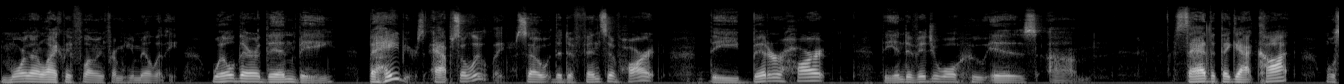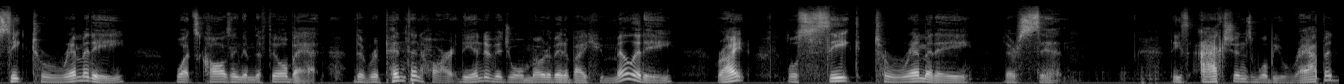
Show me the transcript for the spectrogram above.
more than likely flowing from humility. Will there then be behaviors? Absolutely. So the defensive heart, the bitter heart, the individual who is um, sad that they got caught will seek to remedy what's causing them to feel bad. The repentant heart, the individual motivated by humility, right, will seek to remedy their sin. These actions will be rapid,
